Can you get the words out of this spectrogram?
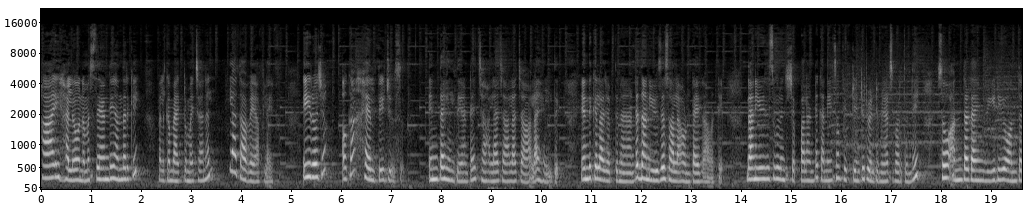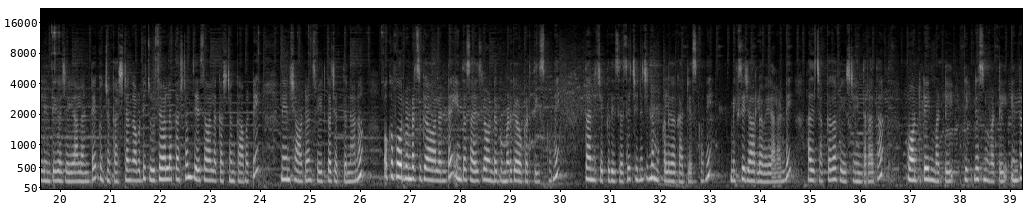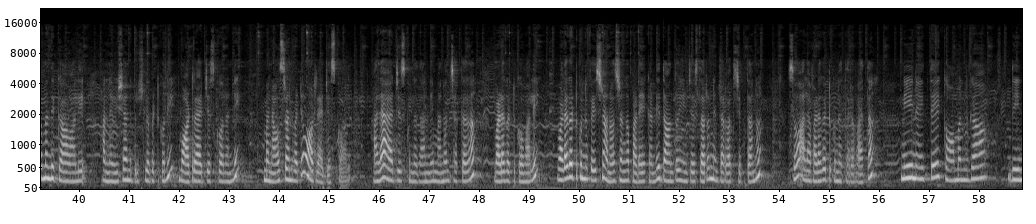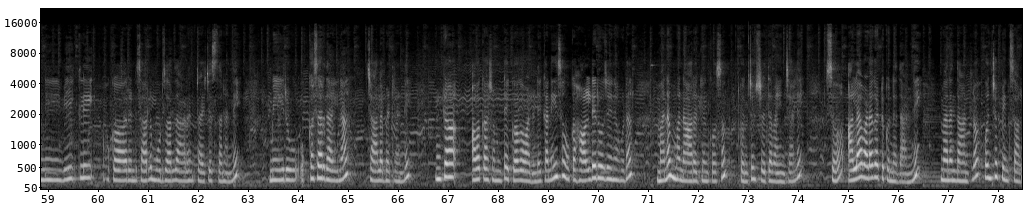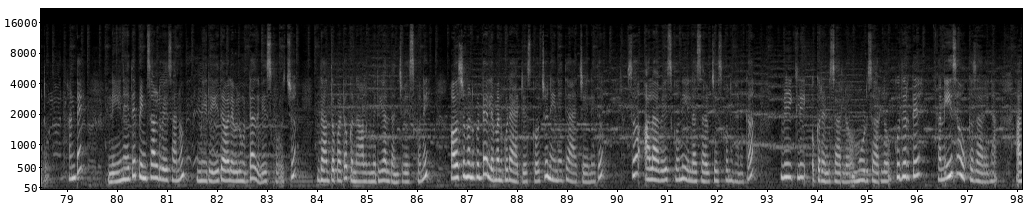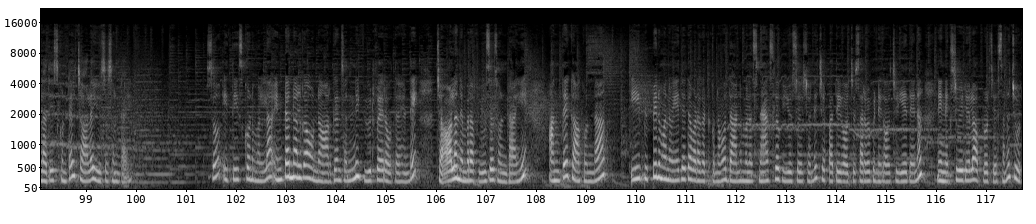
Hi hello నమస్తే అండి అందరికీ. Welcome back to my channel Latha way of life. ఈరోజు ఒక హెల్తీ జ్యూస్. ఎంత హెల్తీ అంటే చాలా చాలా చాలా హెల్తీ. ఎందుకు ఇలా చెప్తున్నానంటే దాని యూజెస్ అలా ఉంటాయి కాబట్టి. దాని యూజెస్ గురించి చెప్పాలంటే కనీసం ఫిఫ్టీన్ టు ట్వంటీ మినిట్స్ పడుతుంది. సో అంత టైం వీడియో అంత లింతిగా చేయాలంటే కొంచెం కష్టం కాబట్టి చూసే వాళ్ళకి కష్టం చేసే వాళ్ళకి కష్టం కాబట్టి నేను షార్ట్ అండ్ స్వీట్గా చెప్తున్నాను. ఒక ఫోర్ మెంబర్స్ కావాలంటే ఇంత సైజులో ఉండే గుమ్మడికాయ ఒకటి తీసుకొని దాన్ని చెక్కు తీసేసి చిన్న చిన్న ముక్కలుగా కట్ చేసుకొని మిక్సీ జార్లో వేయాలండి. అది చక్కగా పేస్ట్ అయిన తర్వాత క్వాంటిటీని బట్టి థిక్నెస్ను బట్టి ఎంతమందికి కావాలి అన్న విషయాన్ని దృష్టిలో పెట్టుకొని వాటర్ యాడ్ చేసుకోవాలండి. మన అవసరాన్ని బట్టి వాటర్ యాడ్ చేసుకోవాలి. అలా యాడ్ చేసుకున్న దాన్ని మనం చక్కగా వడగట్టుకోవాలి. వడగట్టుకున్న పేస్ట్ని అనవసరంగా పడేయకండి. దాంతో ఏం చేస్తారో నేను తర్వాత చెప్తాను. సో అలా వడగట్టుకున్న తర్వాత నేనైతే కామన్గా దీన్ని వీక్లీ ఒక రెండు సార్లు మూడు సార్లు తాగడానికి ట్రై చేస్తానండి. మీరు ఒక్కసారి తాగినా చాలా బెటర్ అండి. ఇంకా అవకాశం ఉంటే ఎక్కువగా వాడండి. కనీసం ఒక హాలిడే రోజైనా కూడా మనం మన ఆరోగ్యం కోసం కొంచెం శ్రద్ధ వహించాలి. సో అలా వడగట్టుకున్న దాన్ని మనం దాంట్లో కొంచెం పింక్ సాల్ట్ అంటే నేనైతే పింక్ సాల్ట్ వేసాను. మీరు ఏది అవైలబుల్ ఉంటే అది వేసుకోవచ్చు. దాంతోపాటు ఒక నాలుగు మిరియాలు దంచి వేసుకొని అవసరం అనుకుంటే లెమన్ కూడా యాడ్ చేసుకోవచ్చు. నేనైతే యాడ్ చేయలేదు. సో అలా వేసుకొని ఇలా సర్వ్ చేసుకొని కనుక వీక్లీ ఒక రెండు సార్లు మూడు సార్లు కుదిరితే కనీసం ఒక్కసారైనా అలా తీసుకుంటే చాలా యూసెస్ ఉంటాయి. సో ఇది తీసుకోవడం వల్ల ఇంటర్నల్గా ఉన్న ఆర్గన్స్ అన్నీ ప్యూరిఫైర్ అవుతాయండి. చాలా నెంబర్ ఆఫ్ యూజెస్ ఉంటాయి. అంతేకాకుండా ఈ పిప్పిని మనం ఏదైతే వడగట్టుకున్నామో దాన్ని మనం స్నాక్స్లోకి యూజ్ చేయొచ్చండి. చపాతీ కావచ్చు సర్వపిండి కావచ్చు ఏదైనా నేను నెక్స్ట్ వీడియోలో అప్లోడ్ చేస్తాను. చూడండి.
